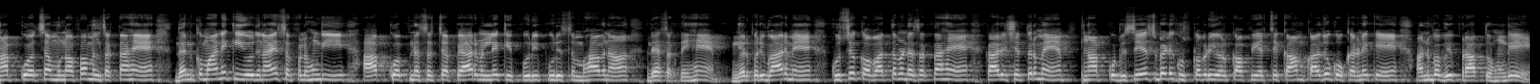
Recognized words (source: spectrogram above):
आपको अच्छा मुनाफा मिल सकता है। धन कमाने की योजनाएँ सफल होंगी। आपको अपना सच्चा प्यार मिलने की पूरी पूरी संभावना रह सकते हैं। घर परिवार में खुशियों का वातावरण रह सकता है। कार्य क्षेत्र में आपको विशेष बड़ी खुशखबरी और काफ़ी अच्छे काम काजों को करने के अनुभव भी प्राप्त होंगे।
